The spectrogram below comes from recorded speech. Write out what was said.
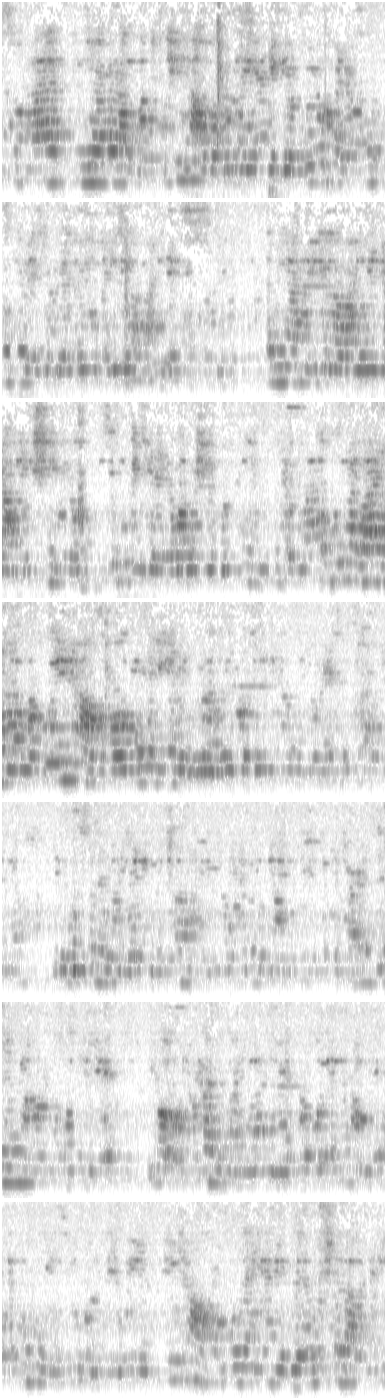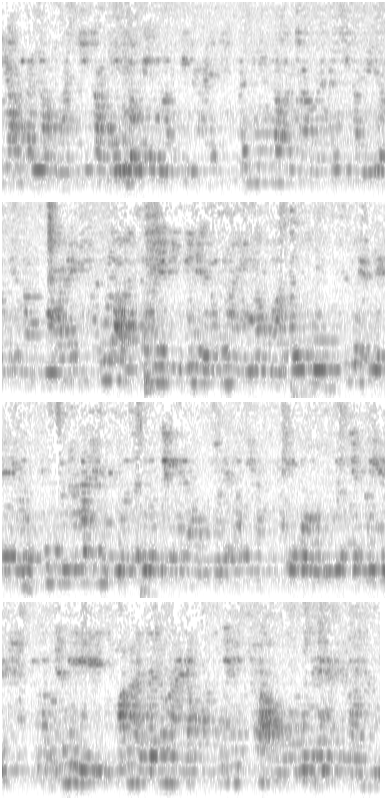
တို့ပြော လို့ခမောင်းတော့ကျွန်တော်တို့တက်စနေလေးပဲရှိနေတယ်ကျေစင်နေမျိုးရှိတဲ့လူသမီးရဲ့အခြေအနေကိုပြောကြအောင်ဒီမှာကျွန်တော်တို့ရဲ့ပေါ်ကျင်းစီပြောအသက်ဆက်လေးနှစ်ပညာရေးရှိအောင်ကိုယ်တိုင်ဒီကနေ့နေ့စားသမိုင်းပြည့်ပွားတဲ့လက်ထမပြဒီလိုမျိုးတွေကျွန်တော်အားဖြင့်ပြောနေပါတယ်ဒီလိုရင်းမှန်းစားတာဒီလိုရင်းမြစ်ကိုယ်တိုင်ကြည့်ရတဲ့ဆန္ဒအမှန်နဲ့ကြားရတယ်ဒီလိုမျိုးတွေဆန္ဒတွေပုံနေရောဒီအောင်ပုံနေရောဒီလိုမျိုးတွေအဲ့ဒါတွေအဲ့ဆန္ဒဒီရတာမှာရှင်းအောင်ပုံနေရတယ်ဒီလိုမျိုးခါရအောင်ပုံနေရတယ်ဒီလိုမျိုးအဲ့ဒီမှာပါတယ်အမေကလည်းဒီလိုပါနေကြတယ်ရှိတော့စိတ်ကြည်ကြတယ်တော့မရှိဘူးအမေကလည်းလာတော့ကိုယ်ဟာဘောကိုယ်နဲ့ရတယ်လို့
